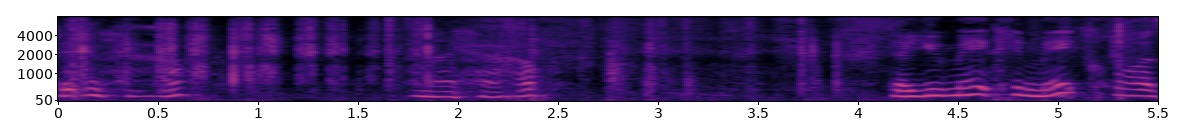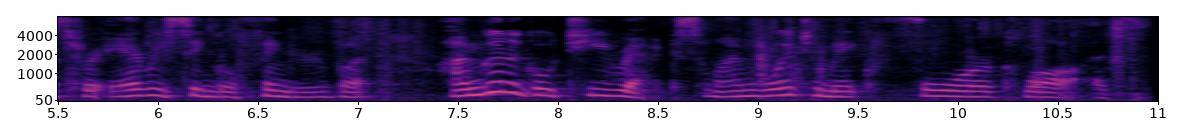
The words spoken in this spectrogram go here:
cut it in half, and I have. Now you may, can make claws for every single finger, but I'm going to go T-Rex, so I'm going to make four claws.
